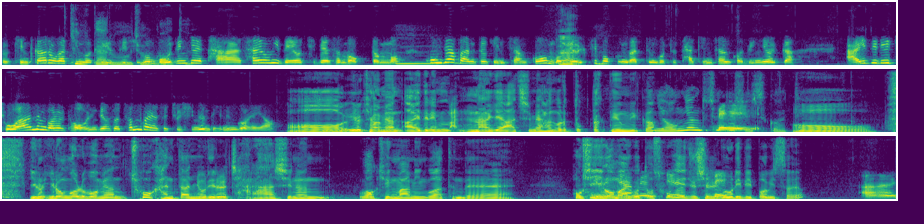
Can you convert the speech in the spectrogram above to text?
그 김가루 같은 김가루 것도 있으시고 모든 게 다 사용이 돼요. 집에서 먹던 뭐 음. 콩자반도 괜찮고 뭐 네. 멸치볶음 같은 것도 다 괜찮거든요. 그러니까 아이들이 좋아하는 거를 더 얹어서 첨가해서 주시면 되는 거예요. 어, 이렇게 하면 아이들이 맛나게 아침에 한 그릇 뚝딱 비웁니까? 영양도 챙길 수 네. 있을 것 같아요. 어, 이런, 이런 걸로 보면 초간단 요리를 잘 하시는 워킹맘인 것 같은데 혹시 네, 이거 말고 또 소개해 주실 네. 요리 비법 있어요? 아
